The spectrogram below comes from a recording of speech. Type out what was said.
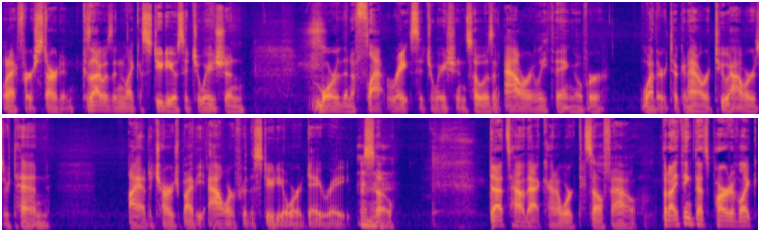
When I first started, because I was in like a studio situation more than a flat rate situation. So it was an hourly thing over whether it took an hour, two hours, or 10. I had to charge by the hour for the studio or a day rate. Mm-hmm. So that's how that kind of worked itself out. But I think that's part of like,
